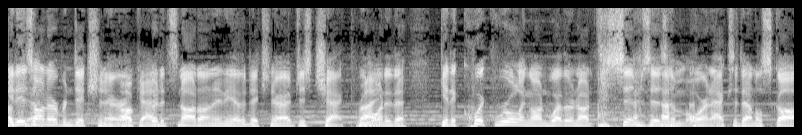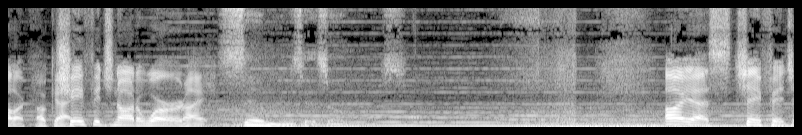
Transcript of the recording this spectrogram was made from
it is on urban dictionary Okay. but it's not on any other dictionary i've just checked we Right. wanted to get a quick ruling on whether or not it's a simmsism or an accidental scholar Okay. chafage not a word Right. Simmsisms. Oh yes, chafage.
